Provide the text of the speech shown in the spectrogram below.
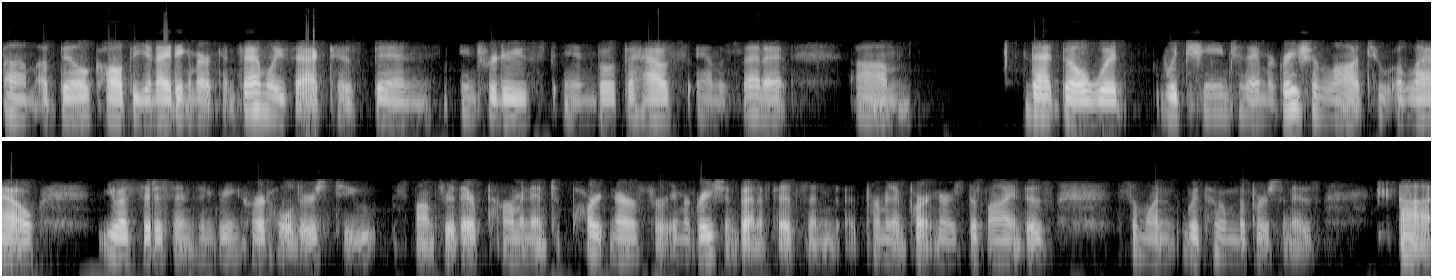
um, a bill called the Uniting American Families Act has been introduced in both the House and the Senate. Um, that bill would would change the immigration law to allow U.S. citizens and green card holders to sponsor their permanent partner for immigration benefits, and a permanent partner is defined as someone with whom the person is uh,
